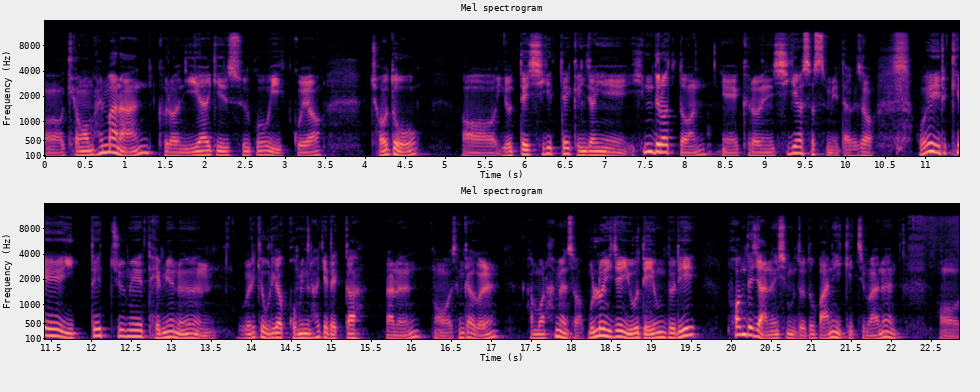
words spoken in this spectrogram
어, 경험할 만한 그런 이야기일 수고 있고요. 저도 어, 요때 시기 때 굉장히 힘들었던 예, 그런 시기였었습니다. 그래서 왜 이렇게 이때쯤에 되면은 왜 이렇게 우리가 고민을 하게 될까라는 어, 생각을 한번 하면서 물론 이제 요 내용들이 포함되지 않으신 분들도 많이 있겠지만은 어,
